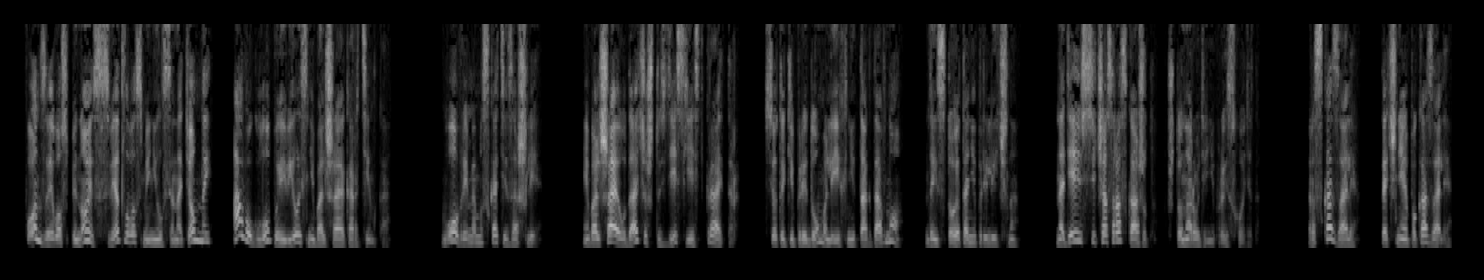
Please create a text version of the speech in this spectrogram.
Фон за его спиной из светлого сменился на темный, а в углу появилась небольшая картинка. Вовремя мы с Кати зашли. Небольшая удача, что здесь есть крайтер. все таки придумали их не так давно, да и стоят они прилично. Надеюсь, сейчас расскажут, что на родине происходит. Рассказали, точнее, показали.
